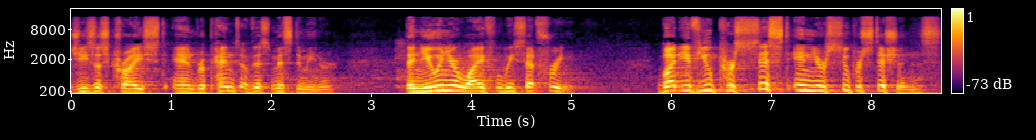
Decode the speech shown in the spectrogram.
Jesus Christ and repent of this misdemeanor, then you and your wife will be set free. But if you persist in your superstitions,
